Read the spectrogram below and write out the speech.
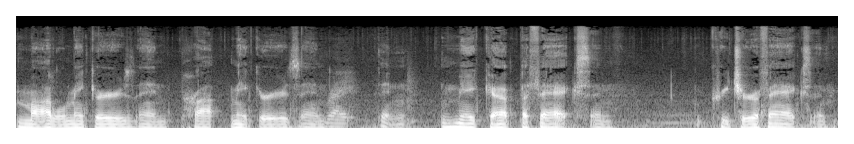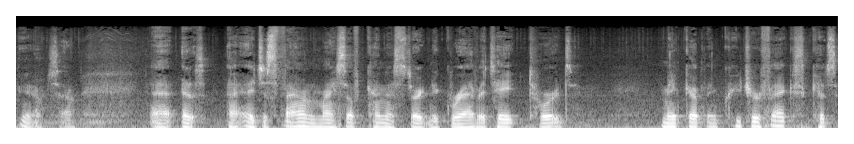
model makers and prop makers and Right. then makeup effects and creature effects and you know so uh, it's, I I just found myself kind of starting to gravitate towards makeup and creature effects because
